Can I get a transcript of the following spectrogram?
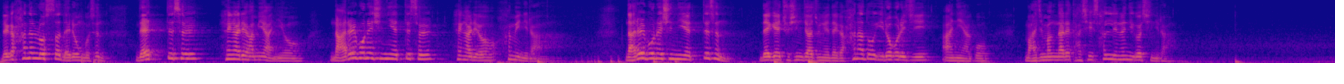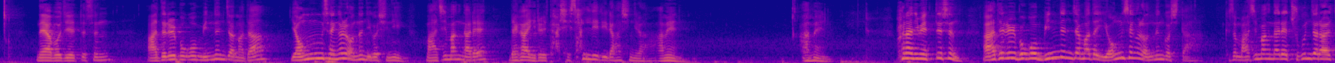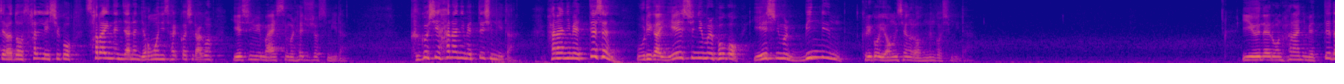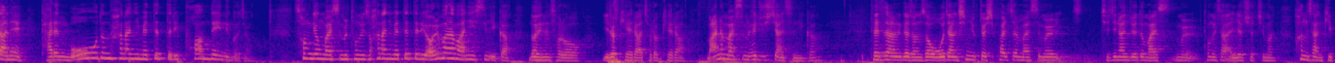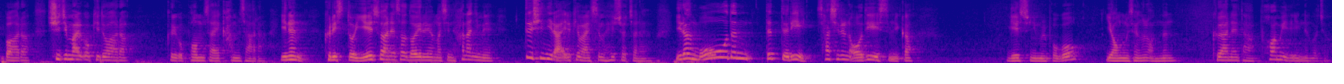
내가 하늘로서 내려온 것은 내 뜻을 행하려 함이 아니요 나를 보내신 이의 뜻을 행하려 함이니라. 나를 보내신 이의 뜻은 내게 주신 자 중에 내가 하나도 잃어버리지 아니하고 마지막 날에 다시 살리는 이것이니라. 내 아버지의 뜻은 아들을 보고 믿는 자마다 영생을 얻는 이것이니 마지막 날에 내가 이를 다시 살리리라 하시니라. 아멘. 아멘. 하나님의 뜻은 아들을 보고 믿는 자마다 영생을 얻는 것이다. 그래서 마지막 날에 죽은 자라 할지라도 살리시고 살아있는 자는 영원히 살 것이라고 예수님이 말씀을 해주셨습니다. 그것이 하나님의 뜻입니다. 하나님의 뜻은 우리가 예수님을 보고 예수님을 믿는 그리고 영생을 얻는 것입니다. 이 은혜로운 하나님의 뜻 안에 다른 모든 하나님의 뜻들이 포함되어 있는 거죠. 성경 말씀을 통해서 하나님의 뜻들이 얼마나 많이 있습니까? 너희는 서로 이렇게 해라 저렇게 해라 많은 말씀을 해주시지 않습니까? 데살로니가 전서 5장 16절 18절 말씀을 지지난주에도 말씀을 통해서 알려주셨지만 항상 기뻐하라 쉬지 말고 기도하라 그리고 범사에 감사하라 이는 그리스도 예수 안에서 너희를 향하신 하나님의 뜻이니라 이렇게 말씀을 해주셨잖아요 이런 모든 뜻들이 사실은 어디에 있습니까? 예수님을 보고 영생을 얻는 그 안에 다 포함이 되어 있는 거죠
